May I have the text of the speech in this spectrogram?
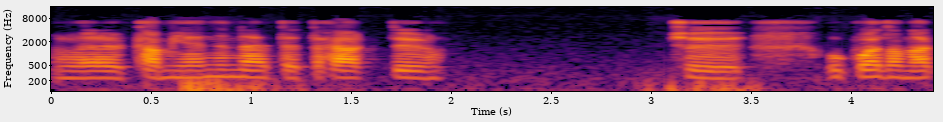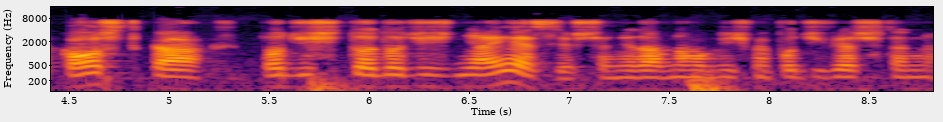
e, kamienne, te trakty czy układana kostka, to, dziś, to do dziś dnia jest. Jeszcze niedawno mogliśmy podziwiać ten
